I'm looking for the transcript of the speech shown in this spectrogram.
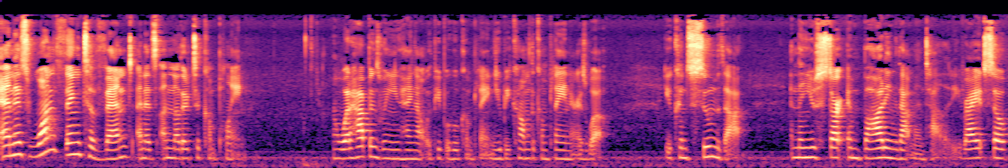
And it's one thing to vent and it's another to complain. And what happens when you hang out with people who complain? You become the complainer as well. You consume that and then you start embodying that mentality, right? So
